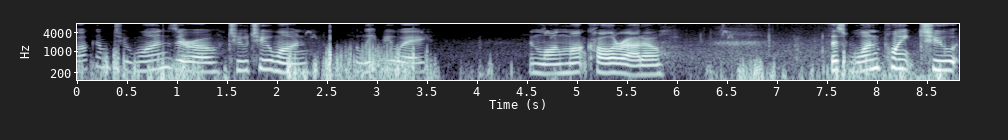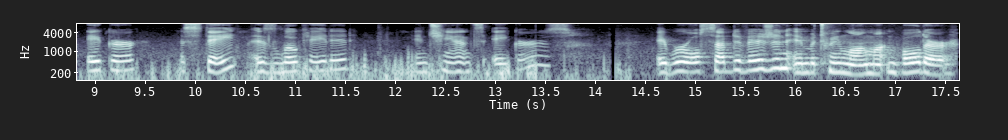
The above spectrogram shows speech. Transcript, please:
Welcome to 10221 Phillipi Way in Longmont, Colorado. This 1.2 acre estate is located in Chance Acres, a rural subdivision in between Longmont and Boulder,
